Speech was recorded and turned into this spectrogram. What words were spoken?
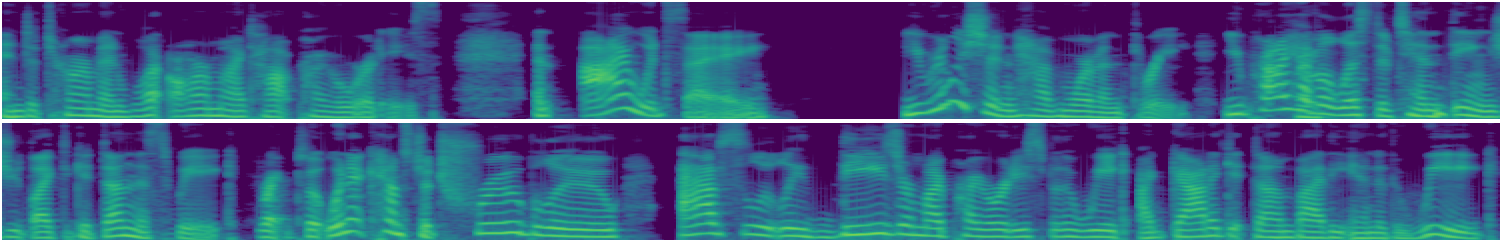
and determine what are my top priorities. And I would say you really shouldn't have more than three. You probably have right. a list of 10 things you'd like to get done this week. Right. But when it comes to true blue, absolutely, these are my priorities for the week. I got to get done by the end of the week.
